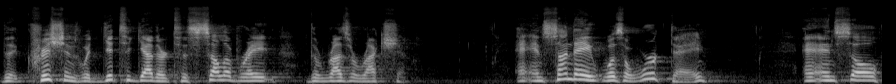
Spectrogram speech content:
the Christians would get together to celebrate the resurrection. And, and Sunday was a work day. And, and so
